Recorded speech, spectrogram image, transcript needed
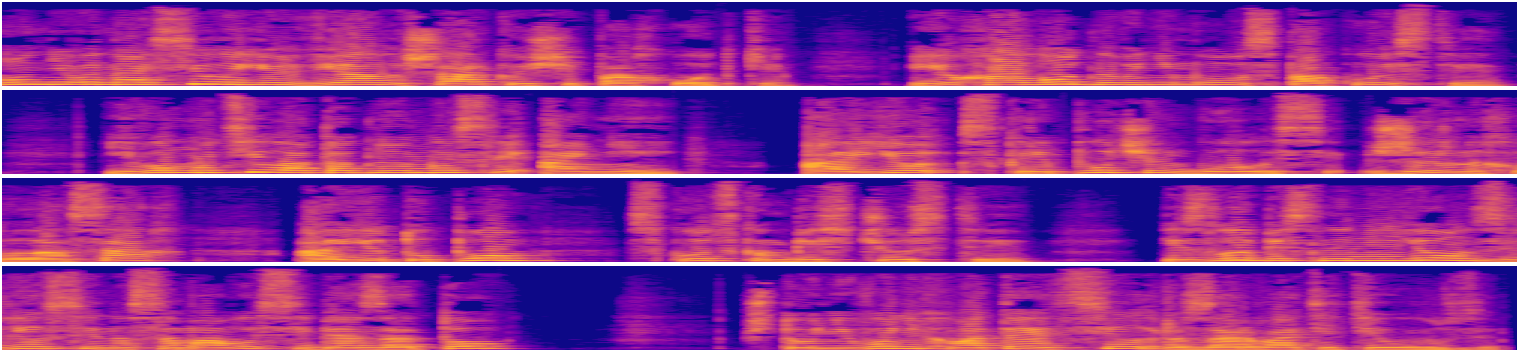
Он не выносил ее вялой шаркающей походки, ее холодного немого спокойствия, его мутило от одной мысли о ней, о ее скрипучем голосе, жирных волосах, о ее тупом скотском бесчувствии. И злобясь на нее, он злился и на самого себя за то, что у него не хватает сил разорвать эти узы,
